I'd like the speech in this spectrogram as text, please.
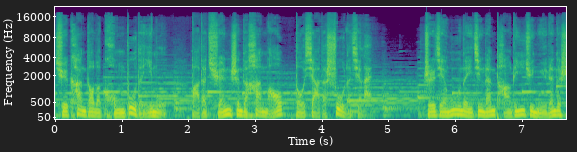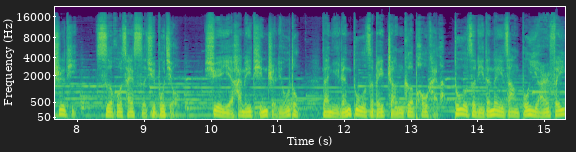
却看到了恐怖的一幕，把他全身的汗毛都吓得竖了起来。只见屋内竟然躺着一具女人的尸体，似乎才死去不久，血液还没停止流动。那女人肚子被整个剖开了，肚子里的内脏不翼而飞。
